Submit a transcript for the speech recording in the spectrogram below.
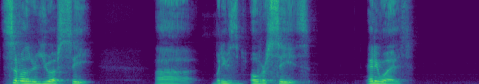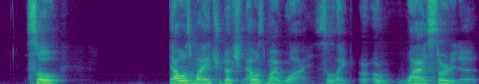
similar to UFC, uh, but he was overseas. Anyways, so that was my introduction. That was my why. So like, or, or why I started a,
